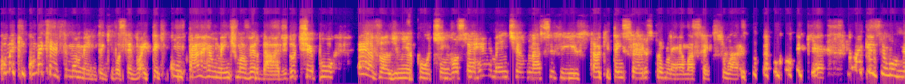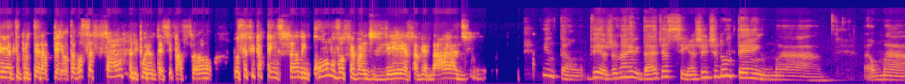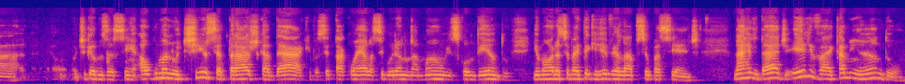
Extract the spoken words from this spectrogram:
Como é, que, como é que é esse momento em que você vai ter que contar realmente uma verdade? Do tipo, é, Vladimir Putin, você realmente é um narcisista que tem sérios problemas sexuais. como é que é? Como é que é esse momento para o terapeuta? Você sofre por antecipação? Você fica pensando em como você vai dizer essa verdade? Então, veja, na realidade, assim, a gente não tem uma, uma digamos assim, alguma notícia trágica a dar, que você está com ela segurando na mão, escondendo, e uma hora você vai ter que revelar para o seu paciente. Na realidade, ele vai caminhando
